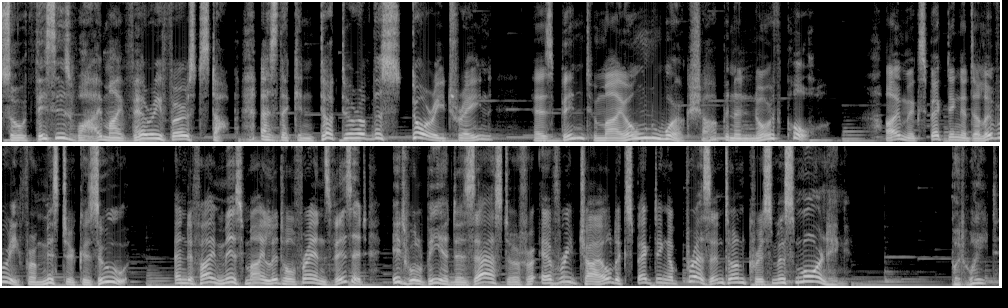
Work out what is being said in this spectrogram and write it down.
So, this is why my very first stop as the conductor of the story train has been to my own workshop in the North Pole. I'm expecting a delivery from Mr. Kazoo, and if I miss my little friend's visit, it will be a disaster for every child expecting a present on Christmas morning. But wait,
